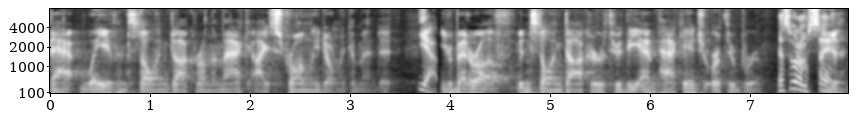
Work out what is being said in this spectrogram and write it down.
that way of installing Docker on the Mac. I strongly don't recommend it. Yeah. You're better off installing Docker through the M package or through Brew. That's what I'm saying. just-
